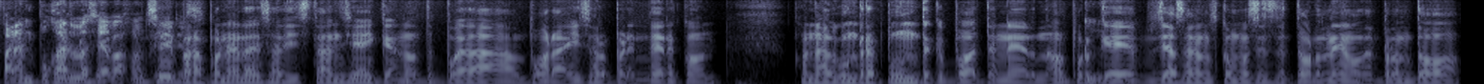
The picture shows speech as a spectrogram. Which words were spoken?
para empujarlo hacia abajo. Sí, para poner esa distancia y que no te pueda por ahí sorprender con, con algún repunte que pueda tener, ¿no? Porque pues, ya sabemos cómo es este torneo. De pronto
